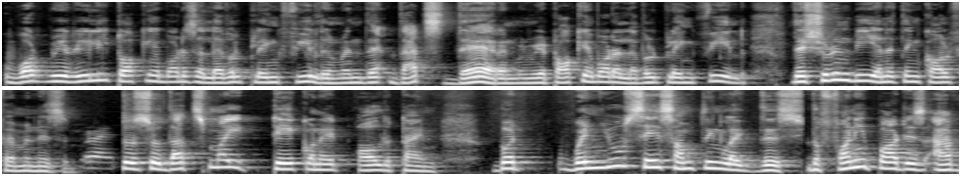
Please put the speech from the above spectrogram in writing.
What we're really talking about is a level playing field and when that, that's there and when we're talking about a level playing field there shouldn't be anything called feminism. Right. so so that's my take on it all the time. But when you say something like this the funny part is i've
